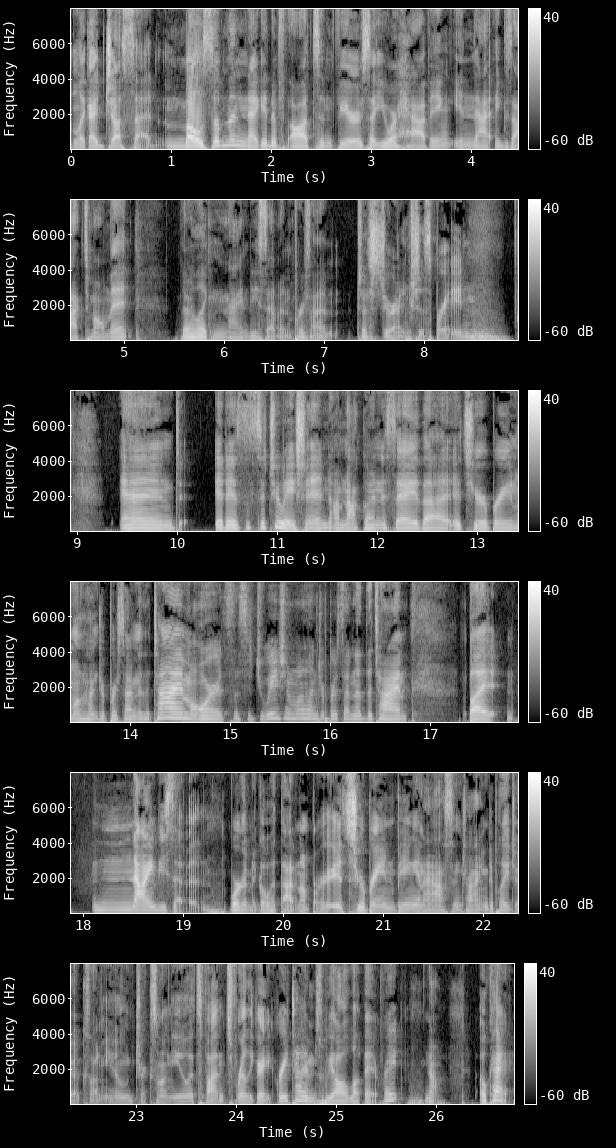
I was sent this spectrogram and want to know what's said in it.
like I just said, most of the negative thoughts and fears that you are having in that exact moment, they're like 97% just your anxious brain. And it is a situation. I'm not going to say that it's your brain 100% of the time or it's the situation 100% of the time, but 97. We're to go with that number. It's your brain being an ass and trying to play jokes on you and tricks on you. It's fun. It's really great. Great times. We all love it, right? No. Okay.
